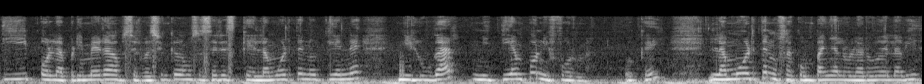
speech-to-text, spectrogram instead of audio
tip o la primera observación que vamos a hacer es que la muerte no tiene ni lugar, ni tiempo, ni forma. ¿Ok? La muerte nos acompaña a lo largo de la vida.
